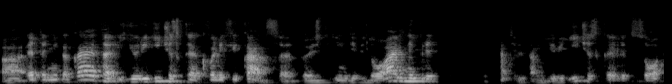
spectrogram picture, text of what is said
Это не какая-то юридическая квалификация, то есть индивидуальный предприниматель, или там юридическое лицо.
